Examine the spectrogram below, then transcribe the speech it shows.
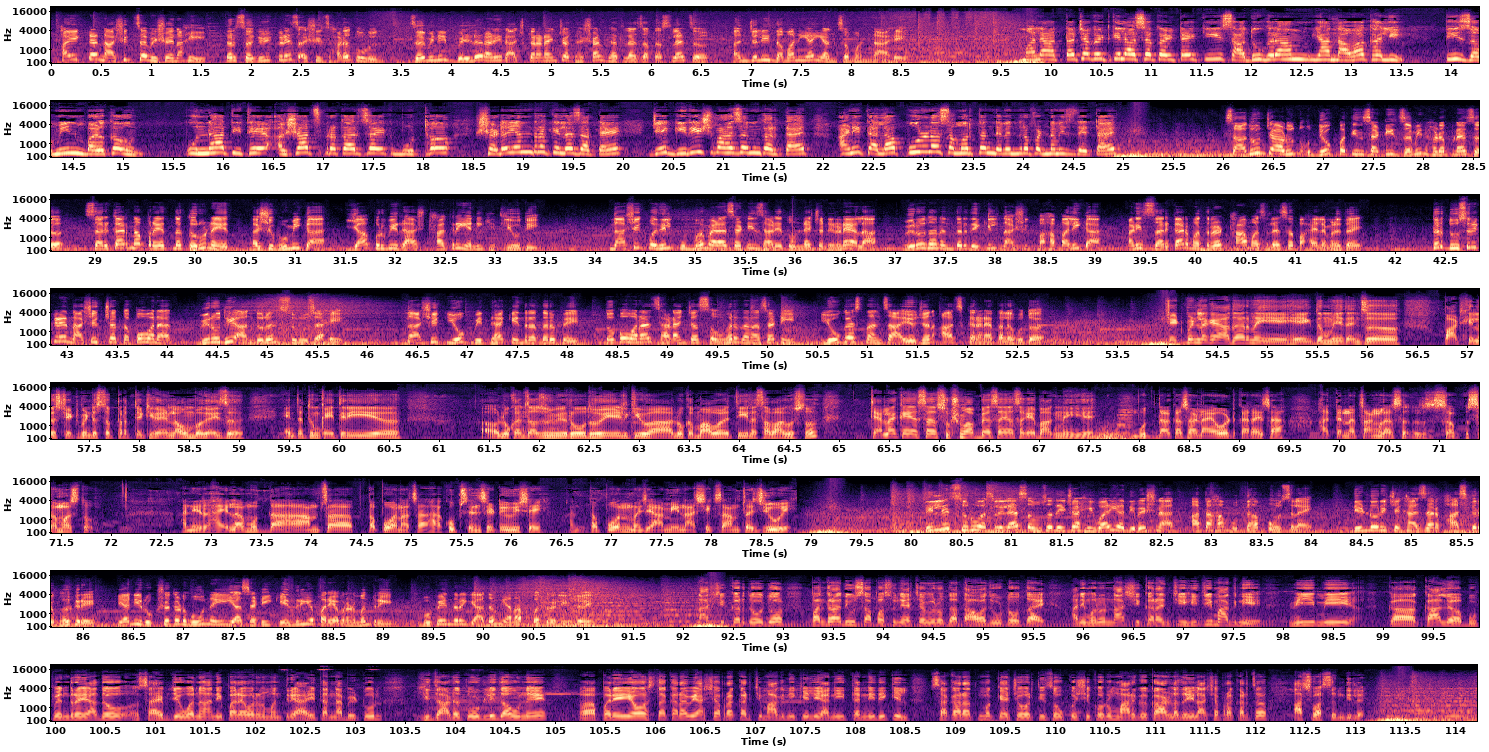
हा एकट्या नाशिकचा विषय नाही तर सगळीकडेच अशी झाडं तोडून जमिनी बिल्डर आणि राजकारण्यांच्या घशात घातल्या जात असल्याचं अंजली दमानिया यांचं म्हणणं आहे. मला आत्ताच्या घटकेला असं कळतंय की साधूग्राम ह्या नावाखाली ती जमीन बळकवून पुन्हा तिथे अशाच प्रकारचं एक मोठं षडयंत्र केलं जात आहे जे गिरीश महाजन करतायत आणि त्याला पूर्ण समर्थन देवेंद्र फडणवीस देत आहेत साधूंच्या आडून उद्योगपतींसाठी जमीन हडपण्याचं सरकारनं प्रयत्न करू नयेत अशी भूमिका यापूर्वी राज ठाकरे यांनी घेतली होती. नाशिकमधील कुंभमेळ्यासाठी झाडे तोडण्याच्या निर्णयाला विरोधानंतर देखील नाशिक महापालिका आणि सरकार मात्र ठाम असल्याचं पाहायला मिळतंय. तर दुसरीकडे नाशिकच्या तपोवनात विरोधी आंदोलन सुरूच आहे. नाशिक योग विद्या केंद्रातर्फे तपोवनात झाडांच्या संवर्धनासाठी योगासनांचं आयोजन आज करण्यात आलं होतं. स्टेटमेंटला काही आधार नाही आहे हे एकदम म्हणजे त्यांचं पाठ केलं स्टेटमेंट असतं. प्रत्येक ठिकाणी लावून बघायचं. आणि त्यातून काहीतरी अ, लोकांचा अजून विरोध होईल किंवा लोक मावळतील असा भाग असतो. त्याला काही असा सूक्ष्म अभ्यास आहे असा काही भाग नाही आहे मुद्दा कसा डायव्हर्ट करायचा हा त्यांना चांगला स- स- समजतो. आणि राहिला मुद्दा हा आमचा तपोवनाचा हा खूप सेन्सिटिव्ह विषय. आणि तपोवन म्हणजे आम्ही नाशिकचा आमचा जीव आहे. दिल्लीत सुरू असलेल्या संसदेच्या हिवाळी अधिवेशनात आता हा मुद्दा पोहोचलाय. दिंडोरीचे खासदार भास्कर भगरे यांनी वृक्षतोड होऊ नये यासाठी केंद्रीय पर्यावरण मंत्री भूपेंद्र यादव यांना पत्र लिहिलंय. नाशिककर जवळजवळ पंधरा दिवसापासून याच्या विरोधात आवाज उठवत आहे आणि म्हणून नाशिककरांची ही जी मागणी आहे मी मी का काल भूपेंद्र यादव साहेब जे वन आणि पर्यावरण मंत्री आहे त्यांना भेटून ही झाडं तोडली जाऊ नये पर्यव्यवस्था पर्यायी व्यवस्था करावी अशा प्रकारची मागणी केली आणि त्यांनी देखील सकारात्मक याच्यावरती चौकशी करून मार्ग काढला जाईल अशा प्रकारचं आश्वासन दिलंय.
